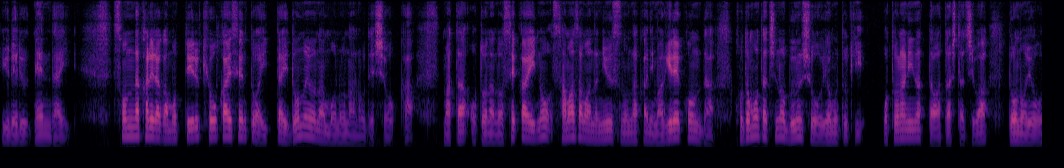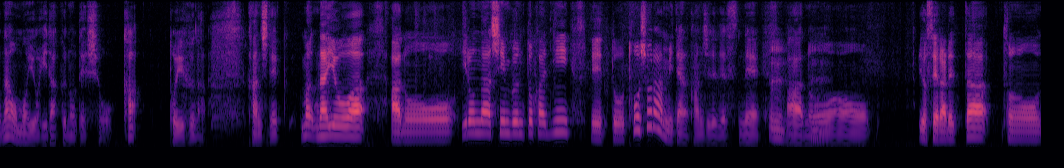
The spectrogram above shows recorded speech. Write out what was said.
揺れる年代そんな彼らが持っている境界線とは一体どのようなものなのでしょうか？また大人の世界のさまざまなニュースの中に紛れ込んだ子供たちの文章を読むとき大人になった私たちはどのような思いを抱くのでしょうか？というふうな感じで、まあ、内容はあのーいろんな新聞とかに、えー、と当書欄みたいな感じでですねうん。あのー寄せられたその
